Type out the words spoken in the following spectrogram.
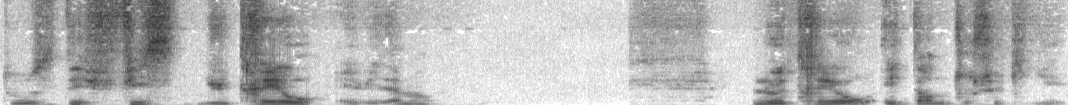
tous des fils du Très-Haut, évidemment. Le Très-Haut étant tout ce qui est.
